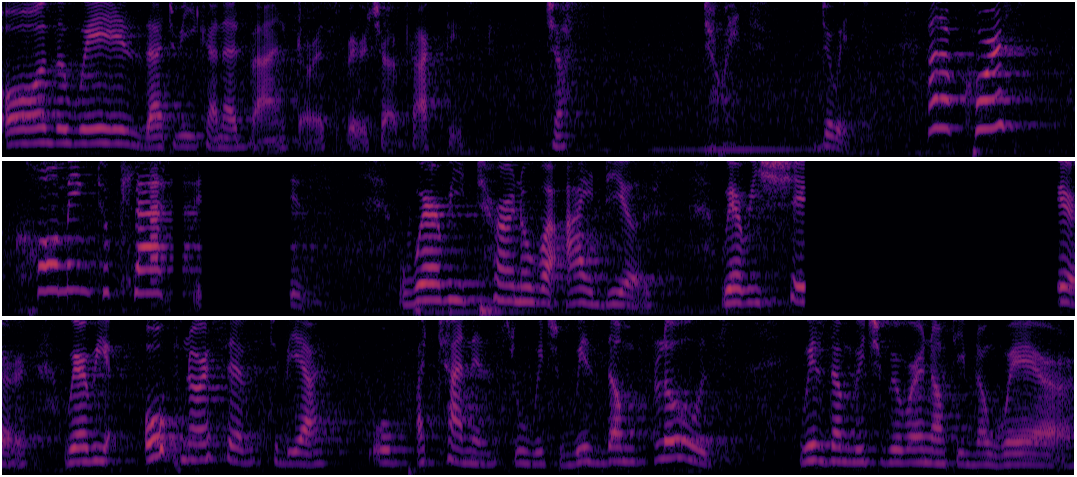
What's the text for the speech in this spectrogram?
all the ways that we can advance our spiritual practice. Just do it. Do it. And of course, coming to classes where we turn over ideas, where we share where we open ourselves to be a, a channel through which wisdom flows, wisdom which we were not even aware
